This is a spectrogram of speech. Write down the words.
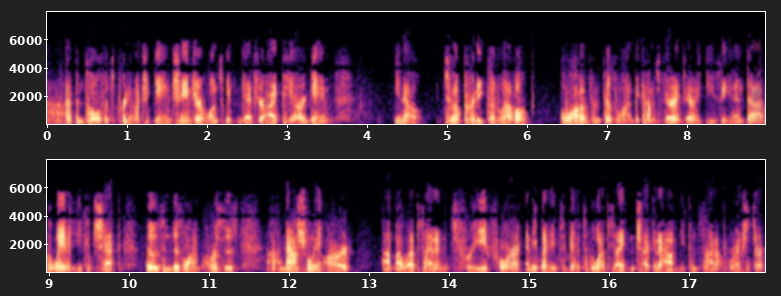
uh, I've been told it's pretty much a game changer once we can get your IPR game, you know, to a pretty good level a lot of Invisalign becomes very, very easy. And uh, the way that you can check those Invisalign courses uh, nationally are at my website, and it's free for anybody to go to the website and check it out. You can sign up and register.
